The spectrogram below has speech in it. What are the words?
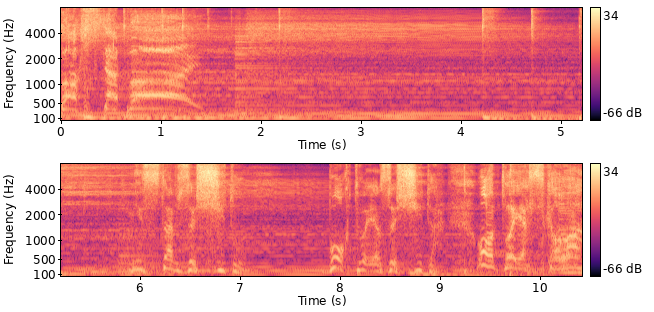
Бог с тобой! Не ставь защиту. Бог твоя защита. Он твоя скала.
